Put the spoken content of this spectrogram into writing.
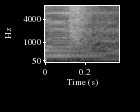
why.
